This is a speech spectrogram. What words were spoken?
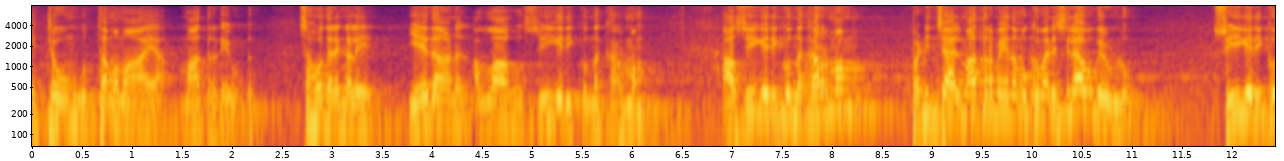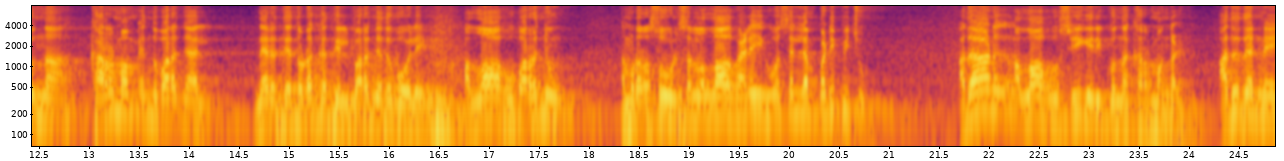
ഏറ്റവും ഉത്തമമായ മാതൃകയുണ്ട്. സഹോദരങ്ങളെ ഏതാണ് അള്ളാഹു സ്വീകരിക്കുന്ന കർമ്മം? ആ സ്വീകരിക്കുന്ന കർമ്മം പഠിച്ചാൽ മാത്രമേ നമുക്ക് മനസ്സിലാവുകയുള്ളൂ. സ്വീകരിക്കുന്ന കർമ്മം എന്ന് പറഞ്ഞാൽ നേരത്തെ തുടക്കത്തിൽ പറഞ്ഞതുപോലെ അള്ളാഹു പറഞ്ഞു നമ്മുടെ റസൂൽ സല്ലാഹു അലൈഹി വസല്ലം പഠിപ്പിച്ചു. അതാണ് അള്ളാഹു സ്വീകരിക്കുന്ന കർമ്മങ്ങൾ. അത് തന്നെ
